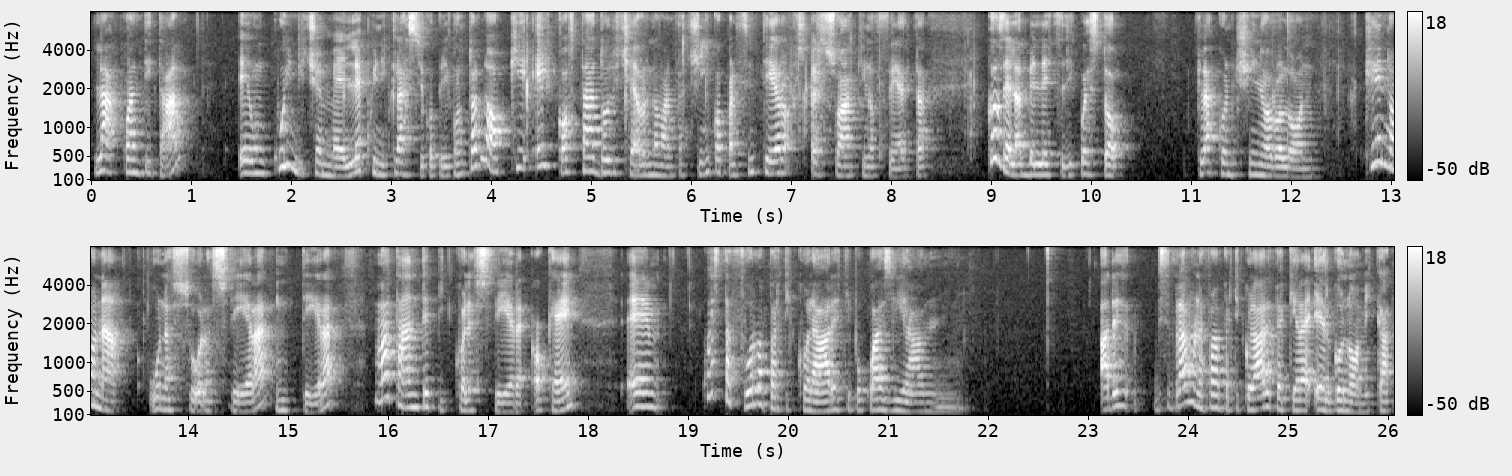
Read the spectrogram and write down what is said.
La quantità è un 15 ml, quindi classico per i contorno occhi e costa 12,95€ a prezzo intero, spesso anche in offerta. Cos'è la bellezza di questo flaconcino roll-on? Che non ha una sola sfera intera, ma tante piccole sfere, ok? Ehm, questa forma particolare tipo quasi a adesso, mi sembrava una forma particolare perché era ergonomica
